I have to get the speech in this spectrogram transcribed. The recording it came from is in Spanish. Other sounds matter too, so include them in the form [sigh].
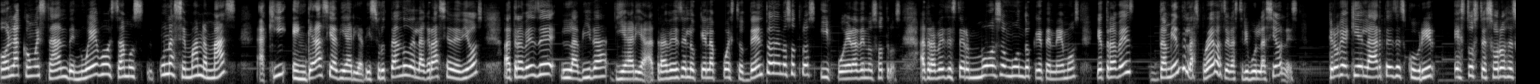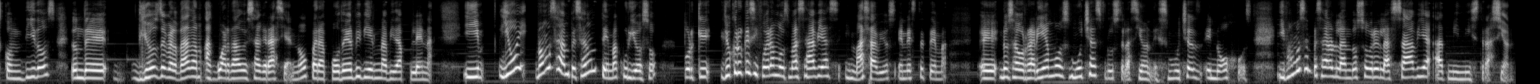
Hola, ¿cómo están? De nuevo estamos una semana más aquí en Gracia Diaria, disfrutando de la gracia de Dios a través de la vida diaria, a través de lo que Él ha puesto dentro de nosotros y fuera de nosotros, a través de este hermoso mundo que tenemos y a través también de las pruebas, de las tribulaciones. Creo que aquí el arte es descubrir estos tesoros escondidos donde Dios de verdad ha, guardado esa gracia, ¿no? Para poder vivir una vida plena. Y, hoy vamos a empezar un tema curioso, porque yo creo que si fuéramos más sabias y más sabios en este tema, eh, nos ahorraríamos muchas frustraciones, muchos enojos. Y vamos a empezar hablando sobre la sabia administración.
